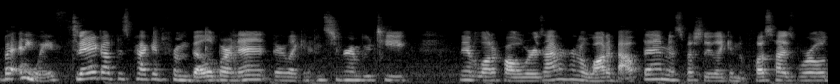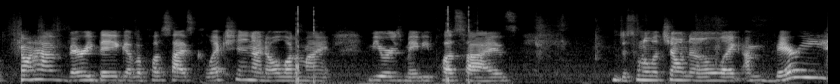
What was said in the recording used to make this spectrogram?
But anyways, today I got this package from Bella Barnett. They're like an Instagram boutique. They have a lot of followers. I haven't heard a lot about them, especially like in the plus size world. I don't have very big of a plus size collection. I know a lot of my viewers may be plus size. Just want to let y'all know, like, I'm very,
